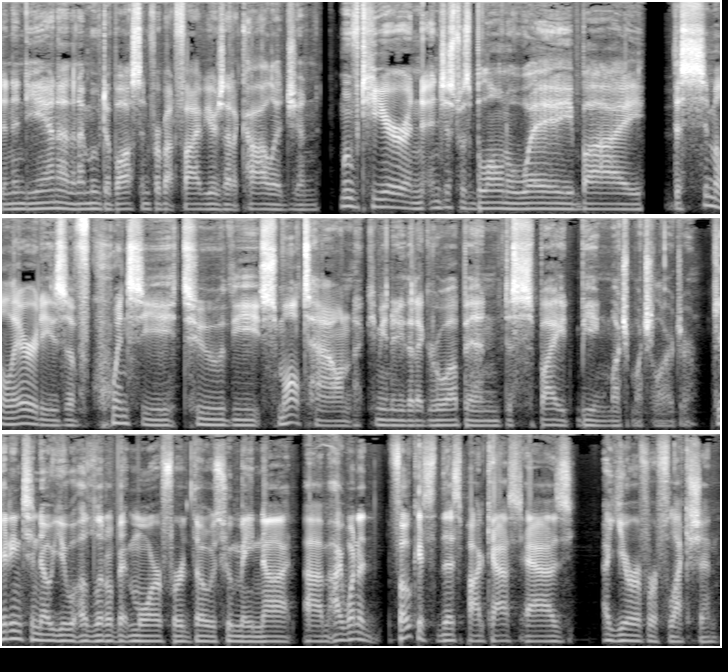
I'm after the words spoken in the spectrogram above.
in Indiana. And then I moved to Boston for about five years out of college and moved here and, and just was blown away by the similarities of Quincy to the small town community that I grew up in, despite being much, much larger. Getting to know you a little bit more for those who may not, um, I want to focus this podcast as a year of reflection.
